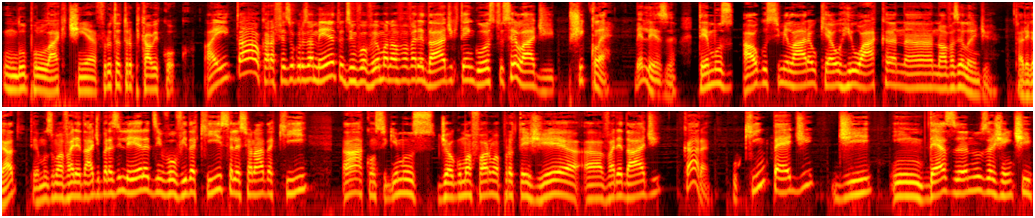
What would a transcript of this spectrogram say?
um lúpulo lá que tinha fruta tropical e coco. Aí tá, o cara fez o cruzamento, desenvolveu uma nova variedade que tem gosto, sei lá, de chiclé. Beleza. Temos algo similar ao que é o Riwaka na Nova Zelândia tá ligado? Temos uma variedade brasileira desenvolvida aqui, selecionada aqui. Ah, conseguimos de alguma forma proteger a, variedade. Cara, o que impede de em 10 anos a gente,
